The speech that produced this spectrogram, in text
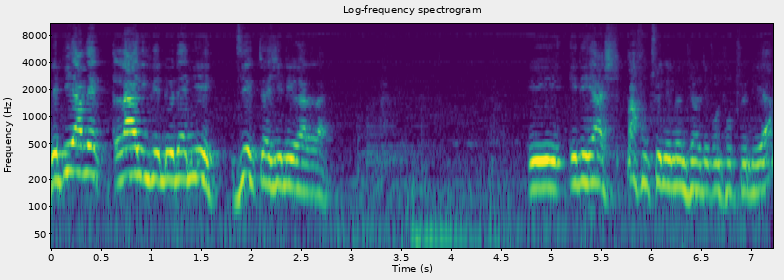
depi avek la rive de denye, direktor general la, e EDH pa fonksyone men jan de kon fonksyone ya,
